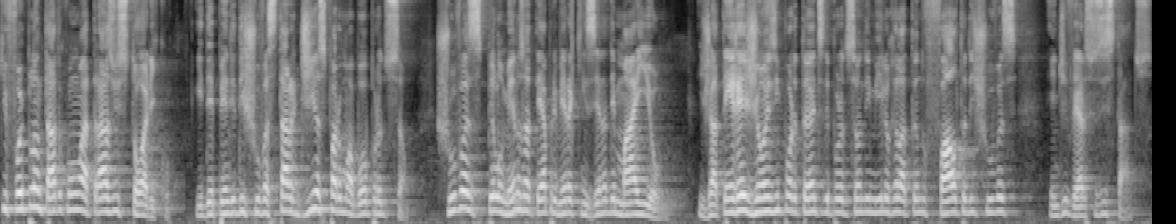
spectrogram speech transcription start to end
que foi plantado com um atraso histórico e depende de chuvas tardias para uma boa produção. Chuvas pelo menos até a primeira quinzena de maio. E já tem regiões importantes de produção de milho relatando falta de chuvas em diversos estados.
